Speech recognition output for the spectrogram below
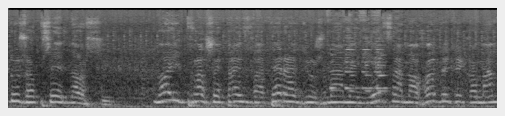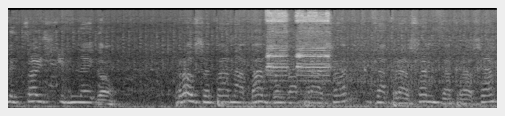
dużo przyjemności. No i proszę państwa, teraz już mamy nie samochody, tylko mamy coś innego. Proszę pana, bardzo zapraszam, zapraszam, zapraszam.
